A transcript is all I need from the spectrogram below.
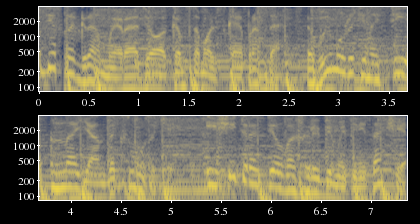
Все программы радио Комсомольская правда вы можете найти на Яндекс Музыке. Ищите раздел вашей любимой передачи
